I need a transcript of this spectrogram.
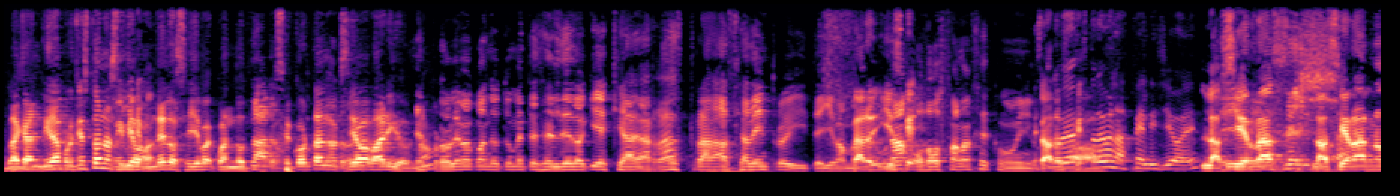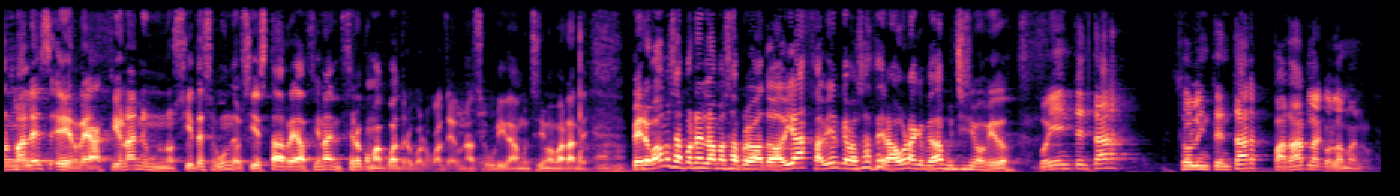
la cantidad, porque esto no se lleva un dedo, se lleva cuando Claro, se cortan, claro. se lleva varios, El ¿no? problema cuando tú metes el dedo aquí es que arrastra hacia adentro y te lleva más Claro, una es que- o dos falanges como mínimo. Claro, Esto las pelis yo, ¿eh? las sierras, las sierras normales eh, reaccionan en unos 7 segundos y esta reacciona en 0,4, con lo cual te da una seguridad muchísimo más grande. Pero vamos a ponerla más a prueba todavía. Javier, ¿qué vas a hacer ahora que me da muchísimo miedo? Voy a intentar, solo intentar, pararla con la mano.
